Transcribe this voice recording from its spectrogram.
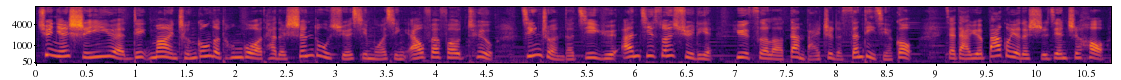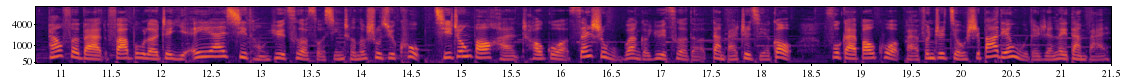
去年十一月，DeepMind 成功的通过它的深度学习模型 AlphaFold2，精准的基于氨基酸序列预测了蛋白质的 3D 结构。在大约八个月的时间之后，Alphabet 发布了这一 AI 系统预测所形成的数据库，其中包含超过三十五万个预测的蛋白质结构，覆盖包括百分之九十八点五的人类蛋白，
